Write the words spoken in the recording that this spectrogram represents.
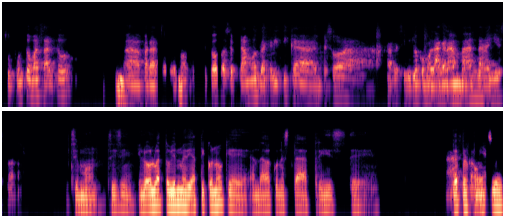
su punto más alto ah, para todos, ¿no? Que todos aceptamos, la crítica empezó a, a recibirlo como la gran banda y esto, ¿no? Simón, sí, sí. Y luego el vato bien mediático, ¿no? Que andaba con esta actriz, eh, Ah, Pepper. Potts, güey.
